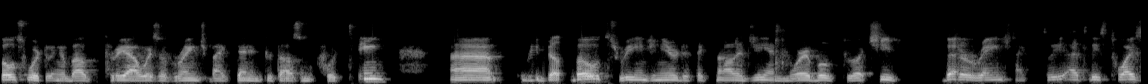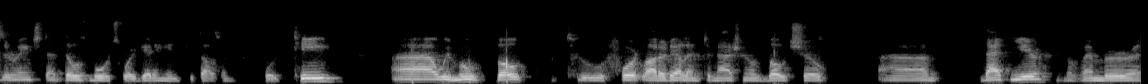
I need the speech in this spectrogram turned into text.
boats were doing about three hours of range back then in 2014. Uh, rebuilt boats, re-engineered the technology, and were able to achieve better range, at least twice the range that those boards were getting in 2014. Uh, we moved boat to Fort Lauderdale International Boat Show um, that year, November uh,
